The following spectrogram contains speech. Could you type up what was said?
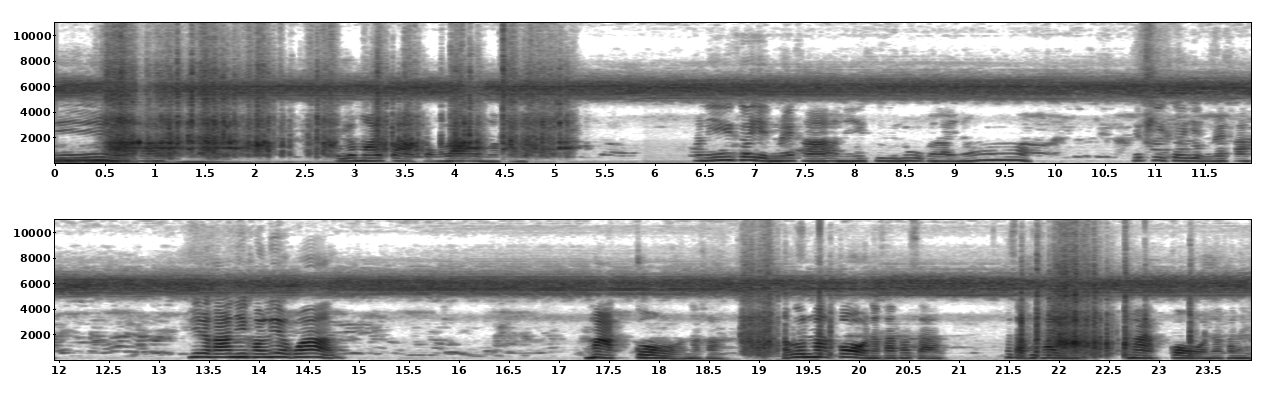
นี่นะคะ ผ ลไม้ป่าของเรานะคะ อันนี้เคยเห็นไหมคะ อันนี้คือลูกอะไรเนาะเอฟซีเคยเห็นไหมคะ นี่นะคะอันนี้เขาเรียกว่าหมากก่อนะคะเขาเอิ้นหมากก่อนะคะ ภาษาภาษาพุทไทยนะหมากก่อนะคะนี่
